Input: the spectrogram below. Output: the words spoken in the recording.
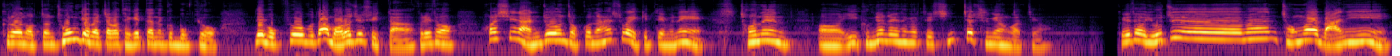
그런 어떤 좋은 개발자가 되겠다는 그 목표 내 목표보다 멀어질 수 있다. 그래서 훨씬 안 좋은 접근을 할 수가 있기 때문에 저는 어, 이 긍정적인 생각들이 진짜 중요한 것 같아요. 그래서 요즘은 정말 많이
